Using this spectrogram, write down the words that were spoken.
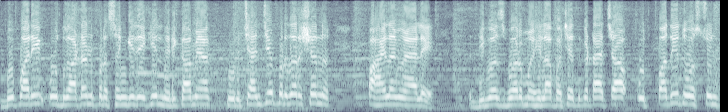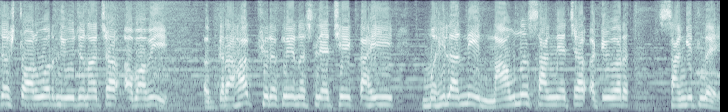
दुपारी उद्घाटन प्रसंगी देखील रिकाम्या खुर्च्यांचे प्रदर्शन पाहायला मिळाले. दिवसभर महिला बचत गटाच्या उत्पादित वस्तूंच्या स्टॉलवर नियोजनाच्या अभावी ग्राहक फिरकले नसल्याचे काही महिलांनी नाव न सांगण्याच्या अटीवर सांगितलंय.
